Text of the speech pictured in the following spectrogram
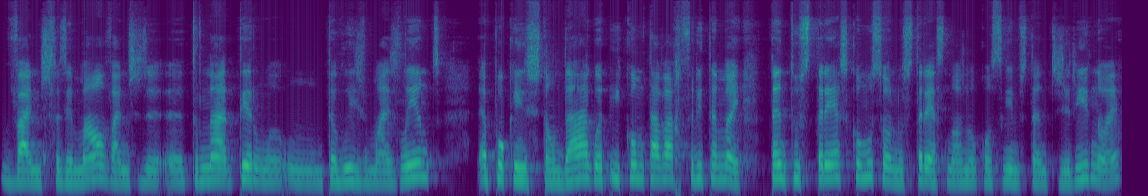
vai nos fazer mal, vai nos uh, tornar, ter um, um metabolismo mais lento a pouca ingestão de água e, como estava a referir também, tanto o stress como o sono. O stress nós não conseguimos tanto gerir, não é?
